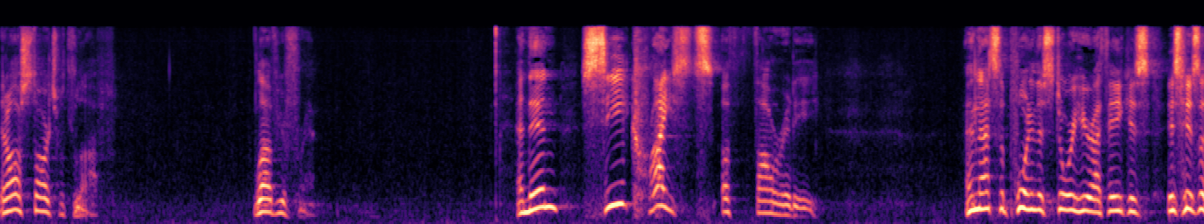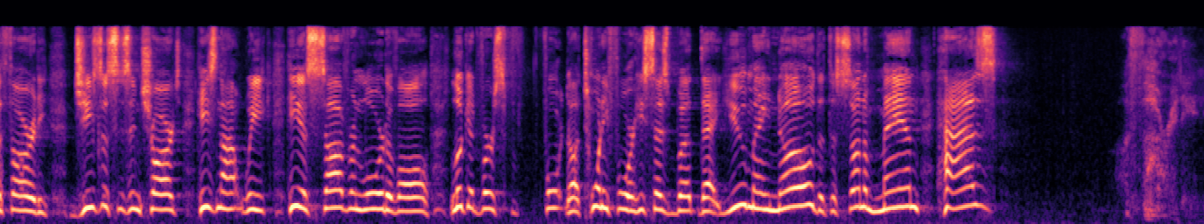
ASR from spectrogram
It all starts with love. Love your friend. And then see Christ's authority. And that's the point of the story here, I think, is, is his authority. Jesus is in charge. He's not weak. He is sovereign Lord of all. Look at verse four, uh, 24. He says, But that you may know that the Son of Man has authority.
